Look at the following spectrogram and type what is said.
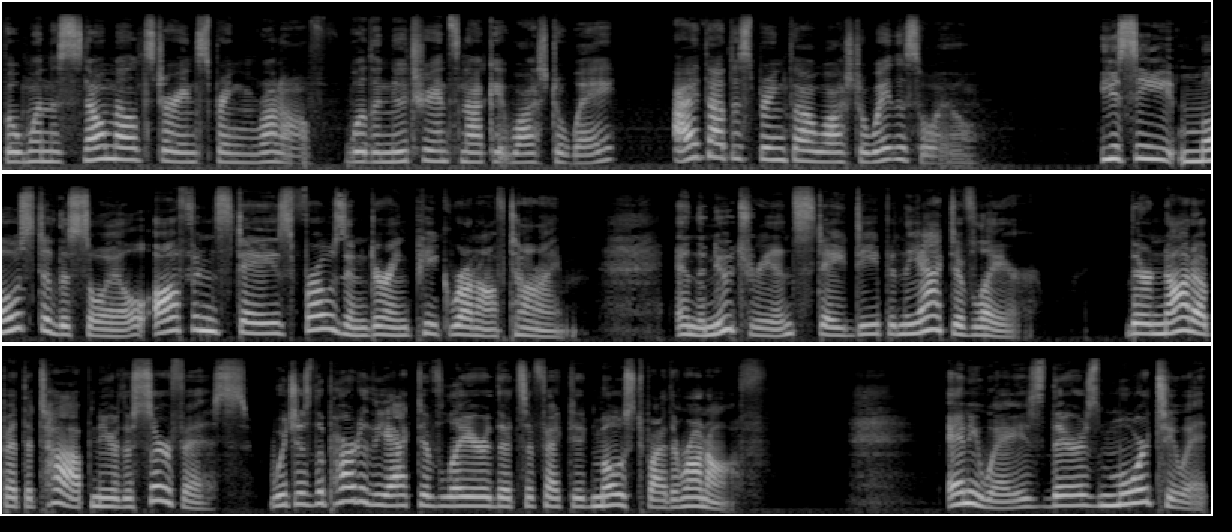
but when the snow melts during spring runoff, will the nutrients not get washed away? I thought the spring thaw washed away the soil. You see, most of the soil often stays frozen during peak runoff time, and the nutrients stay deep in the active layer. They're not up at the top near the surface, which is the part of the active layer that's affected most by the runoff. Anyways, there's more to it.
